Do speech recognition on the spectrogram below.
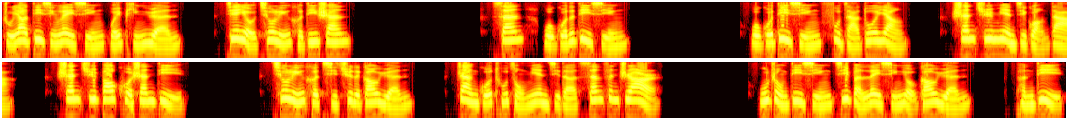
主要地形类型为平原，兼有丘陵和低山。三、我国的地形，我国地形复杂多样。山区面积广大，山区包括山地、丘陵和崎岖的高原，占国土总面积的三分之二。五种地形基本类型有高原、盆地、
